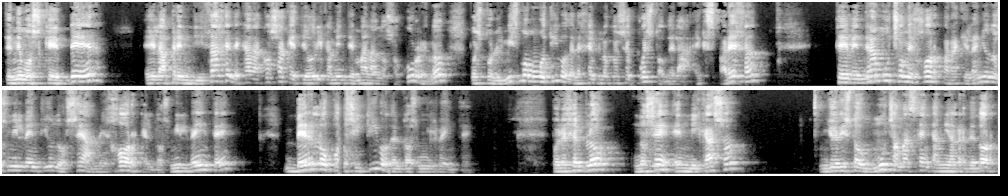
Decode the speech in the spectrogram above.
tenemos que ver el aprendizaje de cada cosa que teóricamente mala nos ocurre, ¿no? Pues por el mismo motivo del ejemplo que os he puesto de la expareja, te vendrá mucho mejor para que el año 2021 sea mejor que el 2020, ver lo positivo del 2020. Por ejemplo, no sé, en mi caso, yo he visto mucha más gente a mi alrededor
